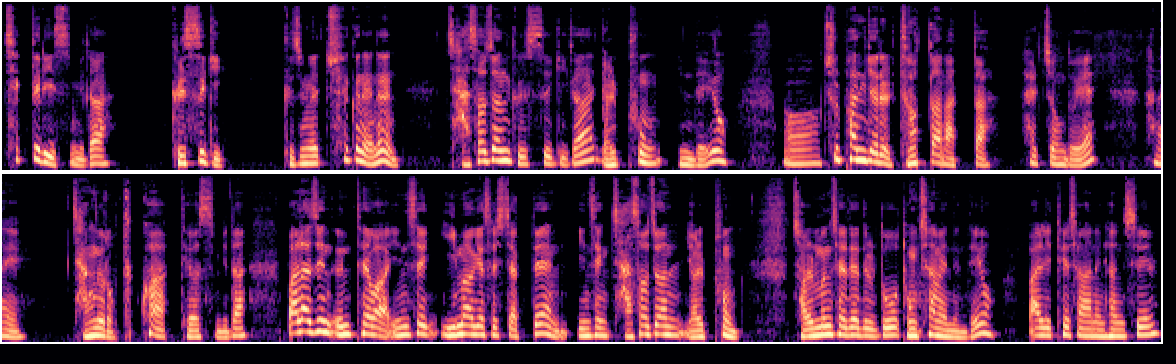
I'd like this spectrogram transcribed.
책들이 있습니다. 글쓰기. 그 중에 최근에는 자서전 글쓰기가 열풍인데요. 어, 출판계를 들었다 놨다 할 정도의 하나의 장르로 특화되었습니다. 빨라진 은퇴와 인생 이막에서 시작된 인생 자서전 열풍, 젊은 세대들도 동참했는데요. 빨리 퇴사하는 현실,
